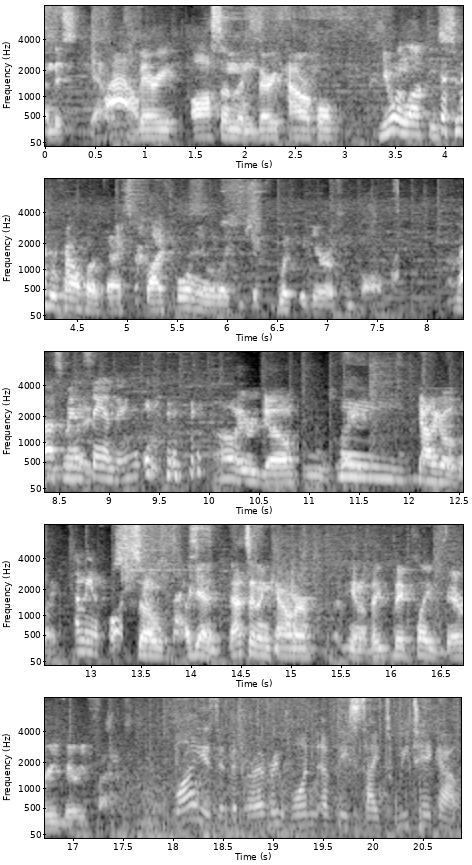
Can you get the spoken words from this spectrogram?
and this, yeah, Wow. very awesome and very powerful. You unlock these super powerful attacks by forming a relationship with the heroes involved. Last man standing. Oh, here we go. Ooh, Blade. Gotta go with Blade. I mean, of course. So Nice. again, that's an encounter. You know, they, they play very, very fast. Why is it that for every one of these sites we take out,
